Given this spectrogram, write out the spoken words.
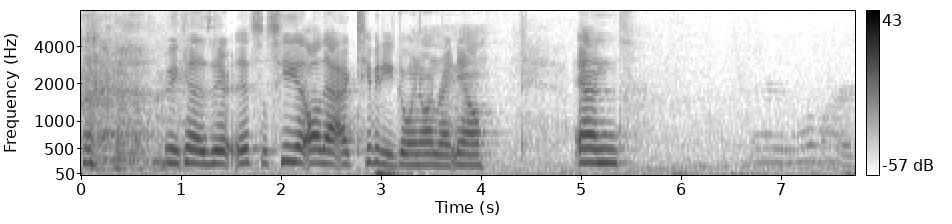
because there, it's see all that activity going on right now, and there's no bars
